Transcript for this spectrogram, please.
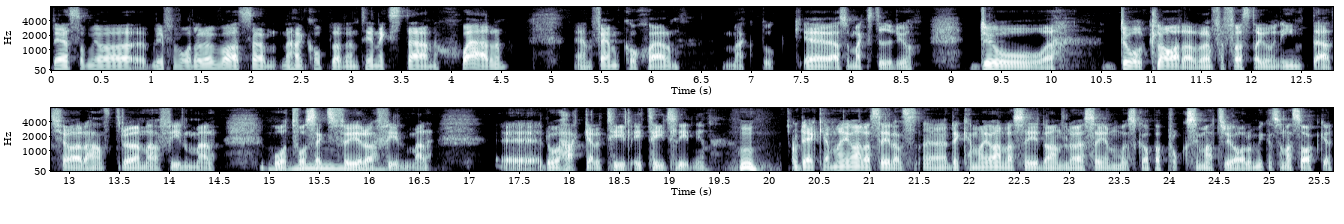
det som jag blev förvånad över var att sen när han kopplade den till en extern skärm. En 5K-skärm. Macbook, eh, alltså Mac Studio. Då, då klarade den för första gången inte att köra hans drönarfilmer. H264-filmer eh, då hackar det till i tidslinjen. Mm. Och det kan man ju andra sidan, eh, det kan man ju andra sidan lösa genom att skapa proxymaterial och mycket sådana saker.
